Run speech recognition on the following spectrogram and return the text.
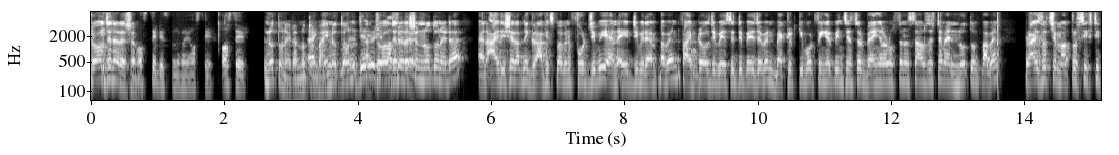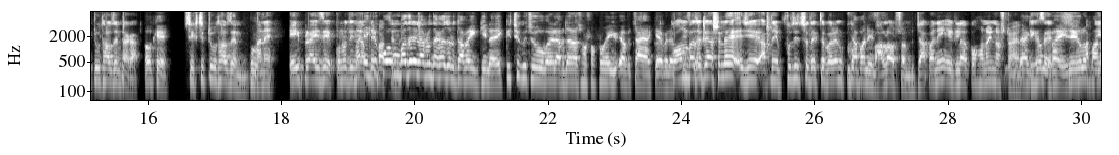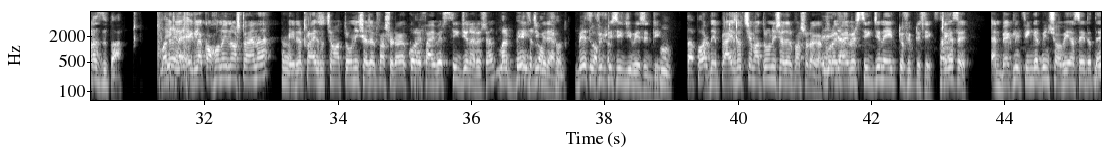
টুয়েলভ জেনারেশন অস্থির ডিসপ্লে ভাই অস্থির অস্থির। নতুন এটা নতুন ভাই নতুন। মানে generation টুয়েলভ first জেনারেশন নতুন এটা। এন্ড আইরিশের আপনি গ্রাফিক্স পাবেন four GB and eight GB RAM পাবেন। ফাইভ টুয়েলভ জিবি এসিডি পেয়ে যাবেন। ব্যাকলেট কিবোর্ড ফিঙ্গারপ্রিন্ট সেন্সর ব্যাঙ্গার অনুষ্ঠানের সাউন্ড সিস্টেম এন্ড নতুন পাবেন। প্রাইস হচ্ছে মাত্র সিক্সটি টু থাউজেন্ড টাকা। ওকে সিক্সটি টু থাউজেন্ড মানে এই প্রাইসে কোনোদিন আপনি একটু কম পাচ্ছেন না। বাজারে ল্যাপটপ দেখার জন্য যাবে কিনা। কিছু কিছু মানে ল্যাপটপ যারা সবসময় চায় আর কি কম বাজেটে আসলে এই যে আপনি ফুজিৎসু দেখতে পারেন খুব ভালো অপশন জাপানি এগুলা কখনোই নষ্ট হয় না ঠিক আছে? ভাই যেগুলো আপনি- বাতাস জুতা। মানে এগুলা কখনোই নষ্ট হয় না। এটার প্রাইস হচ্ছে মাত্র উনিশ হাজার পাঁচশো টাকা করে ফাইভ এর সিক্স জেনারেশন মানে 8 GB RAM, two fifty six GB SSD তারপর? আপনি প্রাইস হচ্ছে মাত্র উনিশ হাজার পাঁচশো টাকা করে ফাইভ এর six gen eight two fifty six ঠিক হ্যাঁ। আছে? এন্ড ব্যাকলিট ফিঙ্গারপ্রিন্ট সবই আছে এটাতে।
